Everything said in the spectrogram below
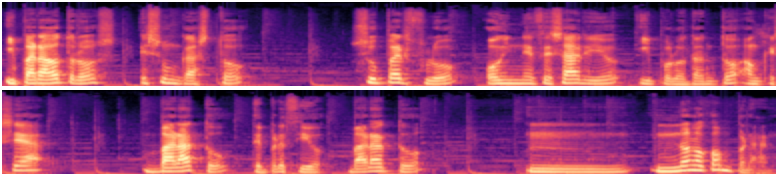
y para otros es un gasto superfluo o innecesario y por lo tanto, aunque sea barato, de precio barato, mm, no lo compran.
